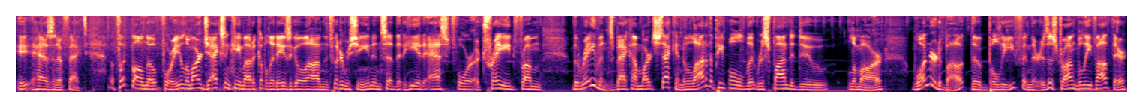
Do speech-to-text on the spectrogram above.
it has an effect. A football note for you: Lamar Jackson came out a couple of days ago on the Twitter machine and said that he had asked for a trade from the Ravens back on March second. A lot of the people that responded to Lamar wondered about the belief, and there is a strong belief out there,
